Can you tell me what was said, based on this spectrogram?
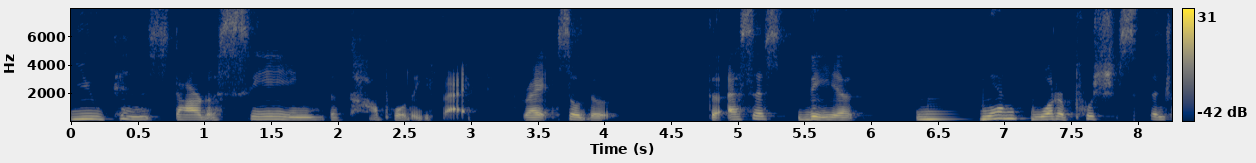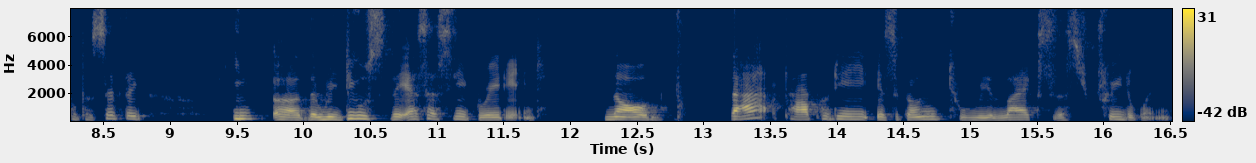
you can start seeing the coupled effect, right? So the the SS the uh, warm water push Central Pacific, in, uh, the reduce the SSE gradient. Now that property is going to relax this trade wind.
